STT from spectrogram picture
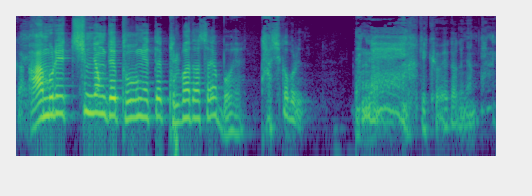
그러니까 아무리 심령대 부흥회 때 불 받았어야 뭐해? 다 식어버린. 냉랭하게 교회가 그냥 냉랭.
